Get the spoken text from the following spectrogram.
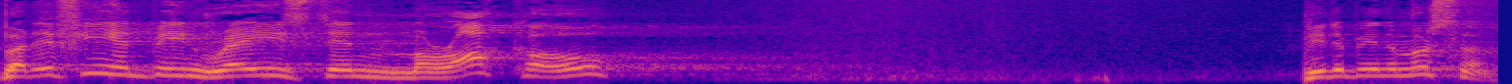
But if he had been raised in Morocco, he'd have been a Muslim.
